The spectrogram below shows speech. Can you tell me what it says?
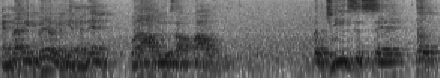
and let me bury him, and then what I'll do is I'll follow you. But Jesus said that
